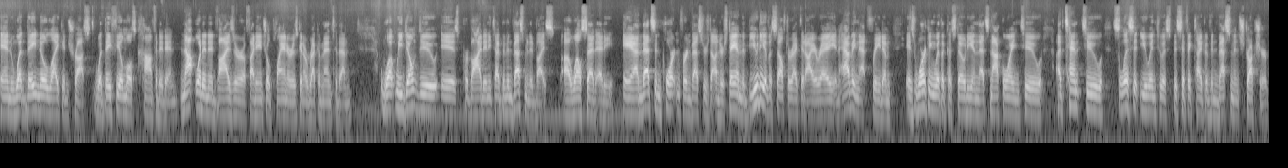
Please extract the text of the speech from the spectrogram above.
in what they know, like, and trust, what they feel most confident in, not what an advisor or a financial planner is going to recommend to them. What we don't do is provide any type of investment advice. Uh, well said, Eddie. And that's important for investors to understand. The beauty of a self directed IRA and having that freedom is working with a custodian that's not going to attempt to solicit you into a specific type of investment structure.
